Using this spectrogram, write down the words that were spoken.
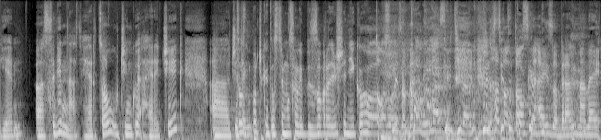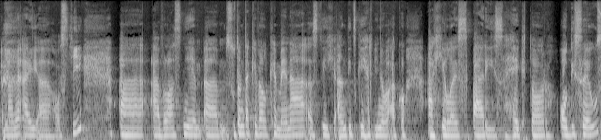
je 17 hercov, účinkuje a herečiek. A, či to, tak... Počkej, to ste museli zobrať ešte niekoho? To sme zobrali. no, to, to sme aj zobrali, máme aj, máme aj uh, hosti. A, a vlastne um, sú tam také veľké mená z tých antických hrdinov ako Achilles, Paris, Hektor, Odysseus.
